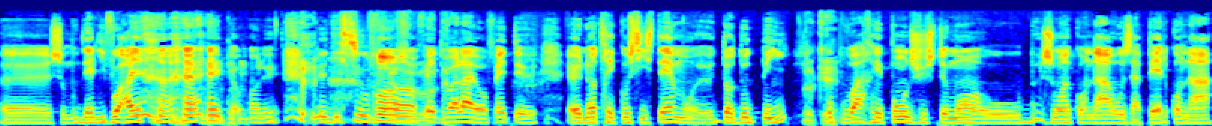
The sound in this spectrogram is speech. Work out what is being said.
ce modèle ivoirien, comme on le, le dit souvent, en fait, voilà, en fait, notre écosystème dans d'autres pays pour pouvoir répondre justement aux besoins qu'on a, aux appels qu'on a,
